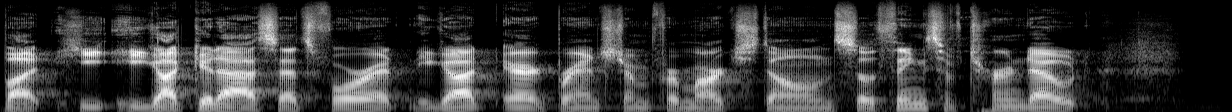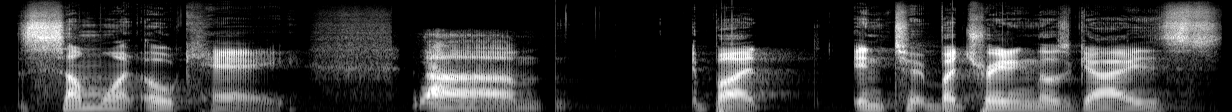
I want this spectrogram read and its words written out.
But he, he got good assets for it. He got Erik Brannstrom for Mark Stone. So things have turned out somewhat okay. Yeah. Um, but Inter- but trading those guys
